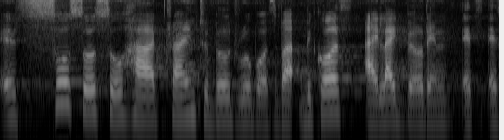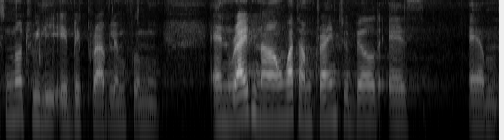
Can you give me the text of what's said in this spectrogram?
It's so, so, so hard trying to build robots, but because I like building, it's, it's not really a big problem for me. And right now, what I'm trying to build is um,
